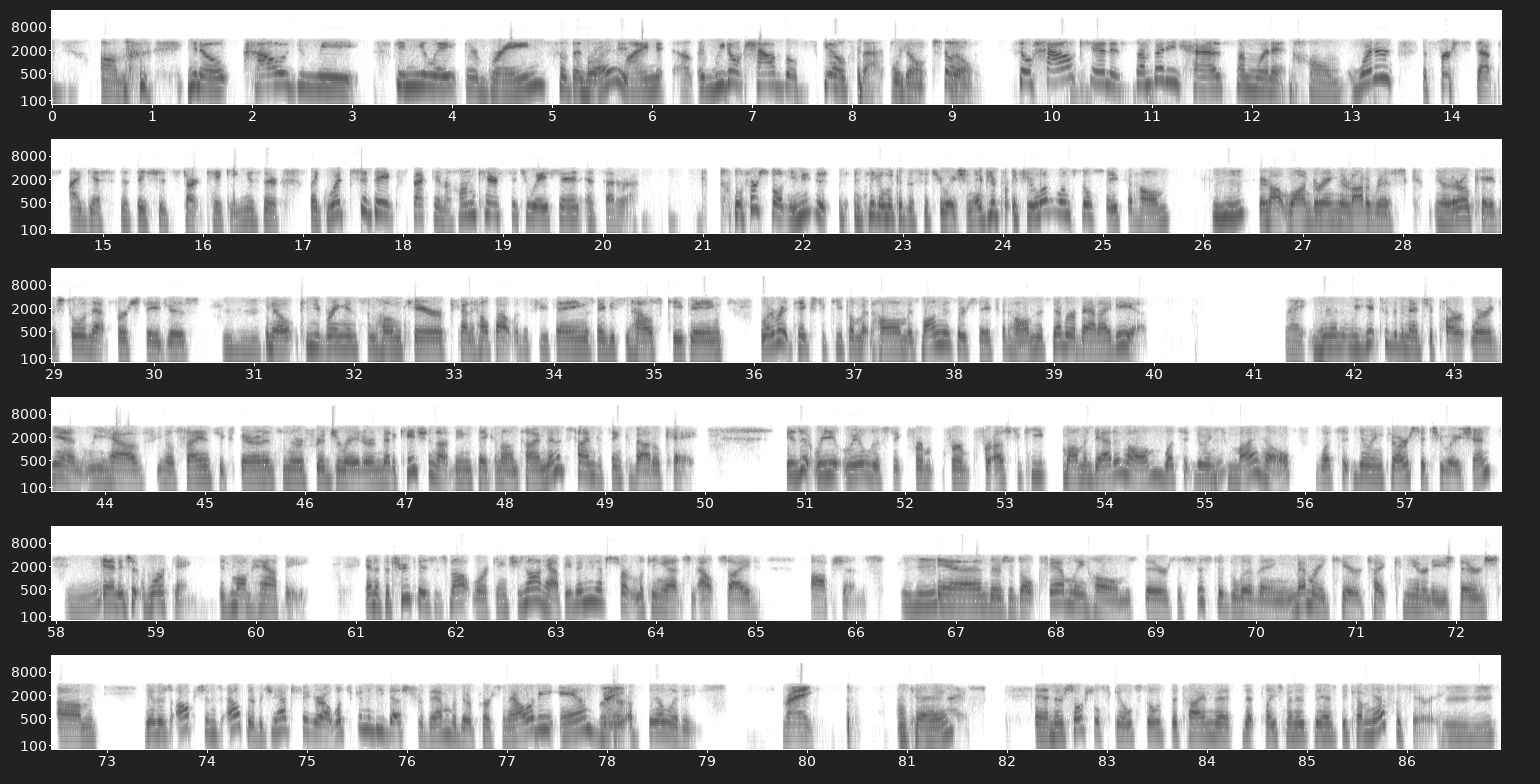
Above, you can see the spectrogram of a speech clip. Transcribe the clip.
um you know how do we stimulate their brain so that Right. they find uh, we don't have those skill sets We don't. so, no. So how can if somebody has someone at home, what are the first steps, I guess, that they should start taking? Is there like what should they expect in a home care situation, et cetera? Well, first of all, you need to take a look at the situation. If your if your loved one's still safe at home, Mm-hmm. they're not wandering, they're not a risk. You know, they're okay. They're still in that first stages. Mm-hmm. You know, can you bring in some home care to kind of help out with a few things, maybe some housekeeping, whatever it takes to keep them at home. As long as they're safe at home, that's never a bad idea. Right. when we get to the dementia part where again we have you know science experiments in the refrigerator and medication not being taken on time then it's time to think about okay is it re- realistic for, for, for us to keep mom and dad at home what's it doing Mhm. to my health what's it doing to our situation Mm-hmm. and is it working is mom happy and if the truth is it's not working she's not happy then you have to start looking at some outside options Mm-hmm. and there's adult family homes, there's assisted living, memory care type communities. There's um, you know, there's options out there, but you have to figure out what's going to be best for them with their personality and their abilities. Right. Okay, Right. and their social skills still at the time that that placement has, become necessary. hmm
